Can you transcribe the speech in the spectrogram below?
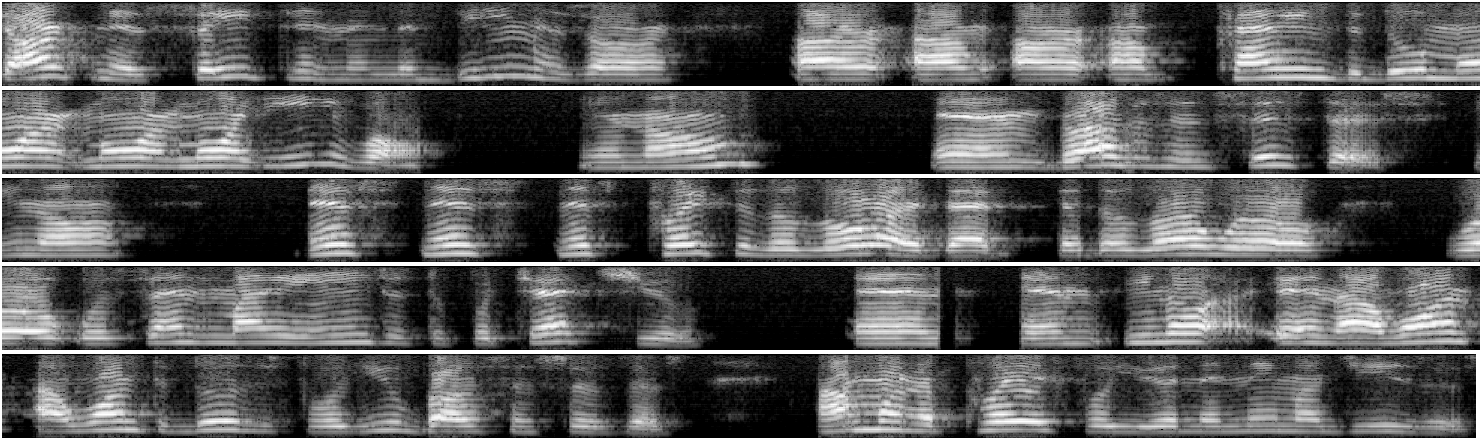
darkness, Satan, and the demons are are are are, are planning to do more, more and more evil. You know, and brothers and sisters, you know, let's let's let's pray to the Lord that that the Lord will will will send mighty angels to protect you. And and you know, and I want I want to do this for you, brothers and sisters. I'm gonna pray for you in the name of Jesus.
